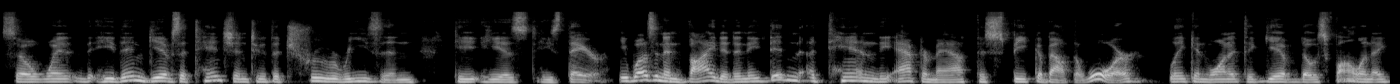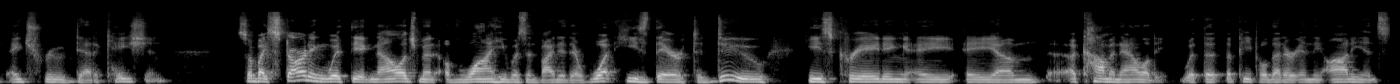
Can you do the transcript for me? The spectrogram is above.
So when he then gives attention to the true reason he he is he's there. He wasn't invited and he didn't attend the aftermath to speak about the war. Lincoln wanted to give those fallen a, a true dedication. So by starting with the acknowledgement of why he was invited there, what he's there to do, he's creating a a um, a commonality with the the people that are in the audience,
